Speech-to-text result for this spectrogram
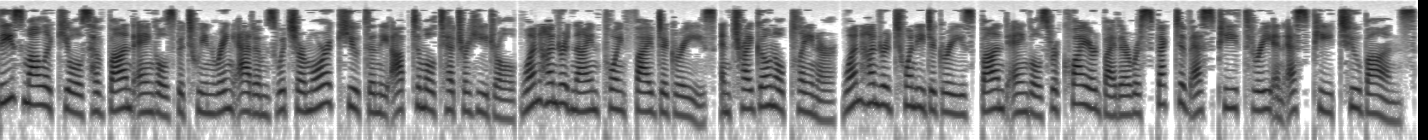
These molecules have bond angles between ring atoms which are more acute than the optimal tetrahedral 109.5 degrees and trigonal planar 120 degrees bond angles required by their respective sp3 and sp2 bonds.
